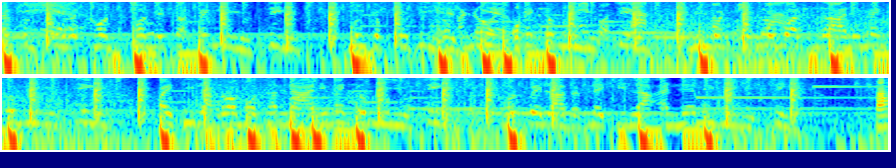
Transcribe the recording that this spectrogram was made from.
ทั้งคนสู้และคนทนไอสัตว์แม่งมีอยู่จริง มึงกับกูที่เห็นเนี่ยแม่งก็มีอยู่จริง มีวันพุธและวันลานี่แม่งก็มีอยู่จริง ไปที่หลังรอโมทนานี่แม่งก็มีอยู่จริงหมดเวลาแบบในกีฬาอันเนี้ยไม่มีอยู่จริง ฮะ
